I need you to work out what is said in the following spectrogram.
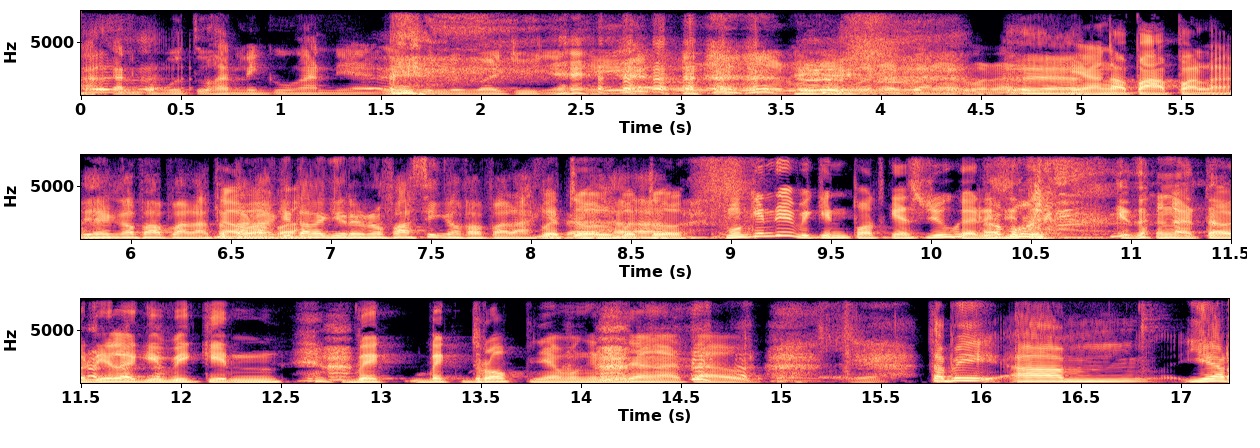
akan kebutuhan lingkungannya. Itu loh bajunya. Iya benar benar benar benar. Iya. Ya nggak apa-apa lah. Ya nggak apa-apa lah, tetangga apa-apa. kita lagi renovasi nggak apa-apa lah. Kita- Betul betul. Mungkin dia bikin podcast juga di situ. kita nggak tahu dia lagi bikin back backdropnya mungkin kita nggak tahu. Tapi um, Yer,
